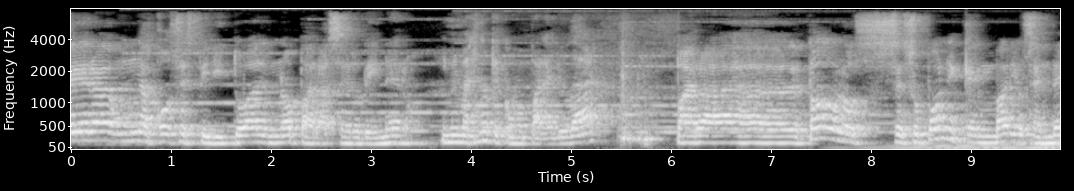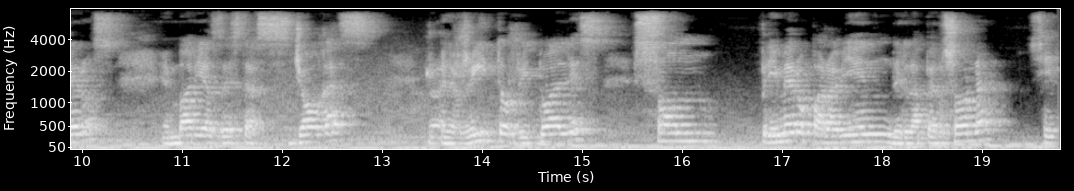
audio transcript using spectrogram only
que era una cosa espiritual, no para hacer dinero. Y me imagino que como para ayudar. Para todos los, se supone que en varios senderos, en varias de estas yogas, r- ritos, rituales, son primero para bien de la persona, Sí.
